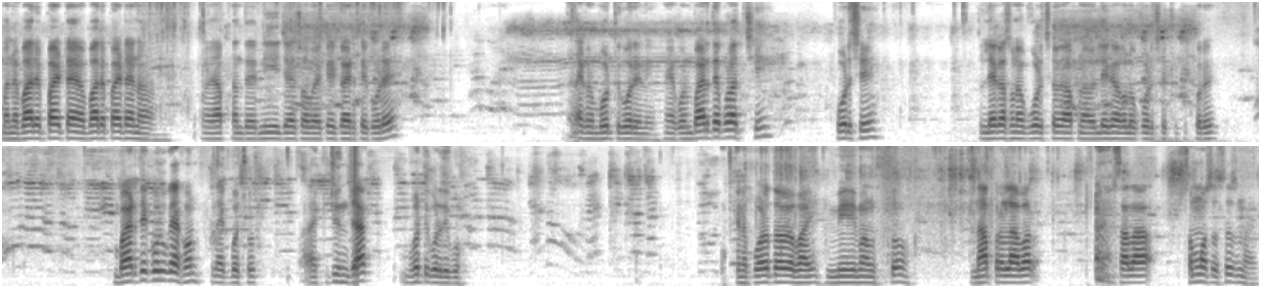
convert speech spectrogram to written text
মানে বারে পায়টায় বারে পায়টায় না আপনাদের নিয়ে যায় সবাইকে গাড়িতে করে। এখন ভর্তি করিনি, এখন বাড়িতে পড়াচ্ছি, পড়ছে। লেখাশোনা করছে, আপনার লেখাগুলো করছে ঠিক করে। বাড়িতে করুক এখন, এক বছর। আর কিছুদিন যাক, ভর্তি করে দেবো। কেন পড়াতে হবে ভাই, মেয়ে মানুষ তো। না পড়ালে আবার সালা সমস্যা শেষ নয়।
